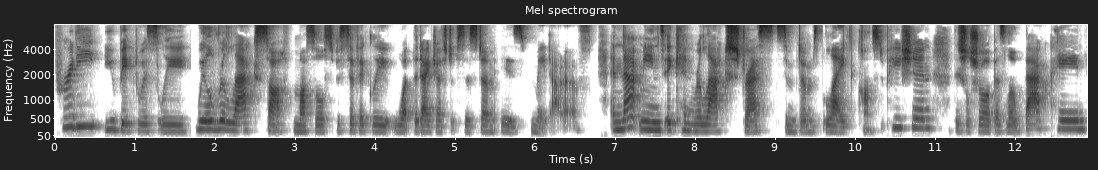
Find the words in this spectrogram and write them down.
pretty ubiquitously will relax soft muscle, specifically what the digestive system is made out of. And that means it can relax stress symptoms like constipation. This will show up as low back pain,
